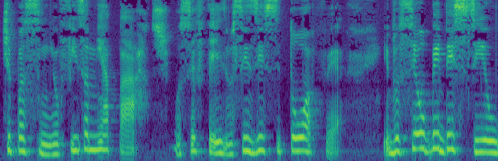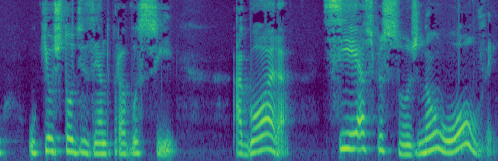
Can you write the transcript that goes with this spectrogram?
Tipo assim, eu fiz a minha parte, você fez, você exercitou a fé e você obedeceu o que eu estou dizendo para você. Agora, se as pessoas não ouvem,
